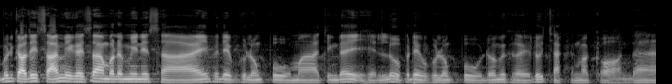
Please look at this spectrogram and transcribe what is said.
บุญเก่าที่สามีเคยสร้างบารมีในสายพระเดชคุณหลวงปู่มา จึงได้เห็นรูปพระเดชคุณหลวงปู่โดยไม่เคยรู้จักกันมาก่อนได้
